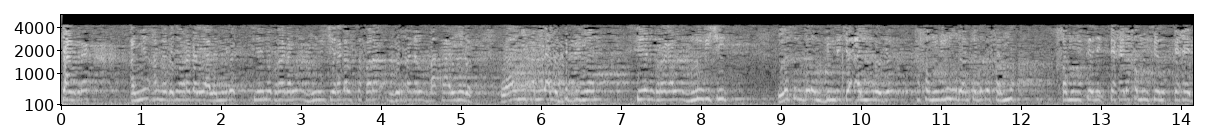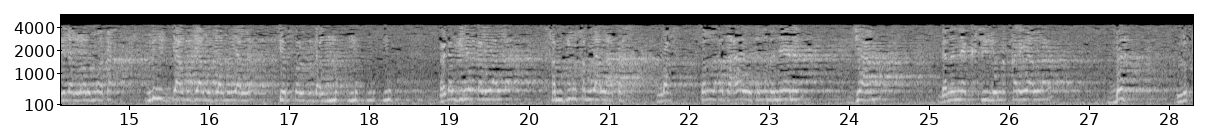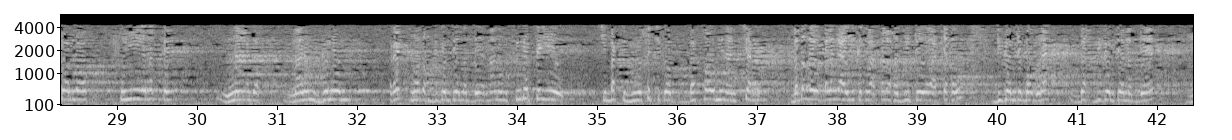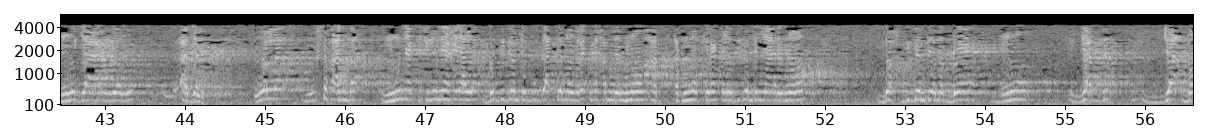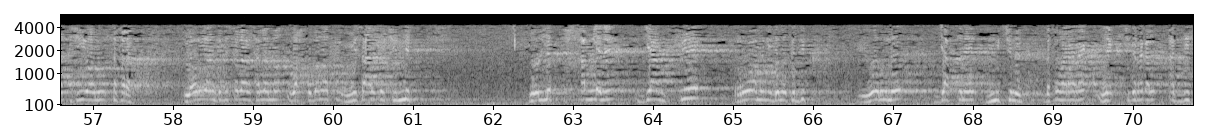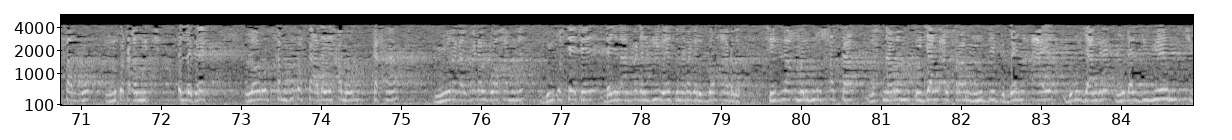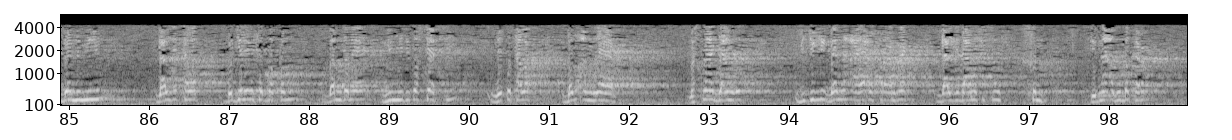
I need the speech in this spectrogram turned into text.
jàng rek ak ñi nga xam ne dañoo ragal yàlla nii rek seen ko ragal mu ngi ci ragal safara ngir ragal bàkkaar yi ñu def waaye ñi xam yàlla dëgg ñoom seen ko ragal mu ngi ci la suñ borom bind ca alluwa ja te xamuñu lu mu doon te du ko far mukk xamuñu seen i pexe la xamuñu seen pexe di la loolu moo tax lu ñu jaamu jaamu jaamu yàlla seen xol bi dal mukk mukk mukk mukk ragal gi ñu ragal yàlla xam gi ñu xam yàlla tax ndax sallallahu taala alayhi wa sallam nee na jaam dana nekk ci lu naqar yàlla ba lu tolloog fu ñuy ratte naaga maanaam gëleem rek moo dox digganteem ak dee maanaam fi nga tëyee ci batt bi nga xëcc ko ba faw mi naan cer ba ba ngay bala ngaa yëkkatiwaat sa loxo bi téyewaat ca kaw diggante boobu rek dox digganteem ak dee mu jaar yoonu àjjana wala safaan ba mu nekk ci lu neex yàlla ba diggante bu gàtte noonu rek nga xam ne noo ak ak nokki rek la diggante ñaari noo dox digganteem ak dee mu jàdd ja bokk ci yoonu safara loolu yonente bi sallallahu alayhi wasallam wax ko ba noppi misaal ko ci nit loolu lépp xam le ne jaam fee room ngi dama ko dikk waru la jàpp ne mucc na dafa war a rek nekk ci ragal ak di faggu lu ko tax a mucc ëllëg rek loolu xam bu ko saaba yi xamoon tax na ñu ragal ragal boo xam ne buñ ko seetee dañu naan ragal bii weesu na ragal doomu aadama Seydina Umar ibn Xattaab mas na romb kuy jàng alxuraan mu dégg benn aaya bu mu jàng rek mu dal di wéeru ci benn miir dal di tawat ba jëlee fa boppam ba mu demee nit ñi di ko seet si ni ku tawat ba mu am weer mas naa jàng di julli benn aaya alxuraan rek dal di daanu ci suuf xëm sidna Abu Bakar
